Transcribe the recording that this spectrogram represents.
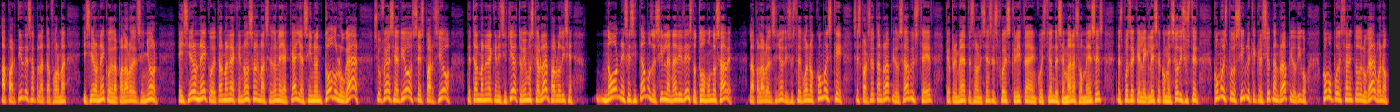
A partir de esa plataforma hicieron eco de la palabra del Señor. E hicieron eco de tal manera que no solo en Macedonia y Acaya, sino en todo lugar. Su fe hacia Dios se esparció de tal manera que ni siquiera tuvimos que hablar. Pablo dice, no necesitamos decirle a nadie de esto, todo el mundo sabe la palabra del Señor. Dice usted, bueno, ¿cómo es que se esparció tan rápido? ¿Sabe usted que Primera de Tesalonicenses fue escrita en cuestión de semanas o meses después de que la iglesia comenzó? Dice usted, ¿cómo es posible que creció tan rápido? Digo, ¿cómo puede estar en todo lugar? Bueno,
